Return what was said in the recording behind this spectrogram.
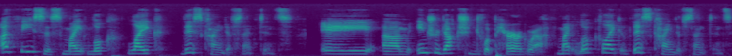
a thesis might look like this kind of sentence. A um, introduction to a paragraph might look like this kind of sentence.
